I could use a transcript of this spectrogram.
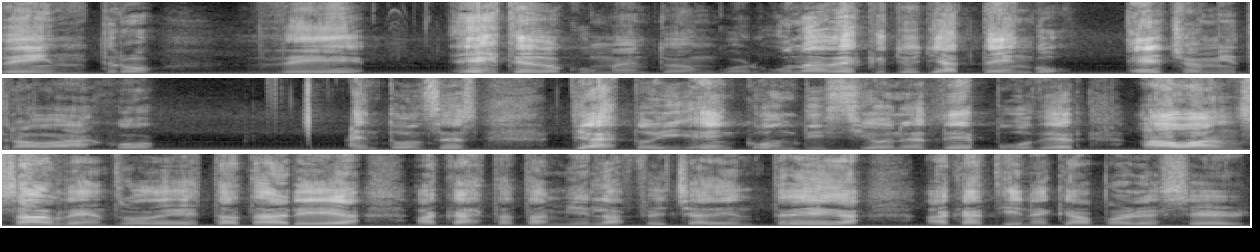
dentro de este documento en Word. Una vez que yo ya tengo hecho mi trabajo, entonces ya estoy en condiciones de poder avanzar dentro de esta tarea. Acá está también la fecha de entrega. Acá tiene que aparecer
